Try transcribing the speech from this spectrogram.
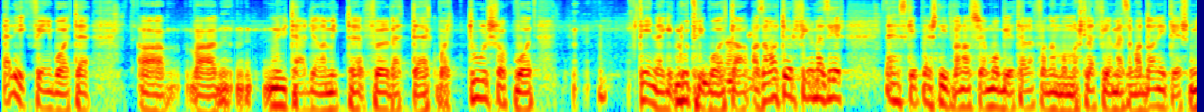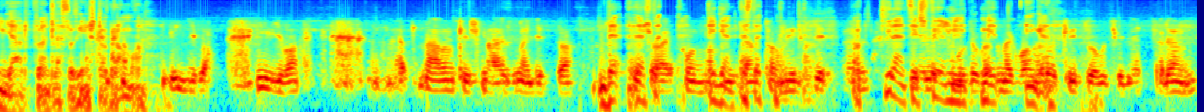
elég fény volt-e a, a műtárgyan, amit fölvettek, vagy túl sok volt, tényleg lutri volt az amatőr filmezés, ehhez képest itt van az, hogy a mobiltelefonomon most lefilmezem a Danit, és mindjárt fönt lesz az Instagramon. Így van, így van. Hát nálunk is már ez megy itt a De ezt a, igen, ezt a, tudom, a 9 és fél milliméter, meg van igen. Rökítve, úgyhogy egyszerűen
